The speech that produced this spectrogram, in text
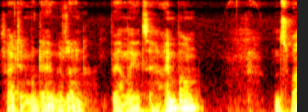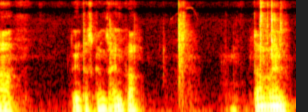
Das halt im Modell dann werden wir jetzt einbauen. Und zwar geht das ganz einfach da rein.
